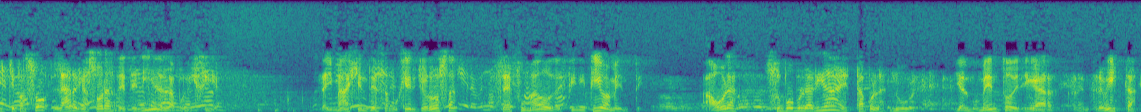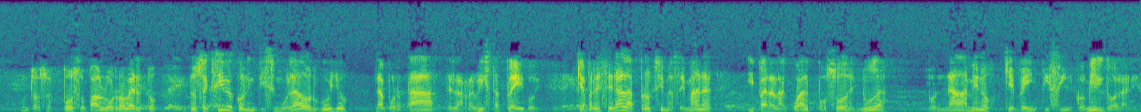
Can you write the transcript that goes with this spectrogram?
y que pasó largas horas detenida en la policía. La imagen de esa mujer llorosa se ha fumado definitivamente. Ahora su popularidad está por las nubes y al momento de llegar a la entrevista junto a su esposo Pablo Roberto, nos exhibe con indisimulado orgullo la portada de la revista Playboy, que aparecerá la próxima semana y para la cual posó desnuda por nada menos que 25 mil dólares.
